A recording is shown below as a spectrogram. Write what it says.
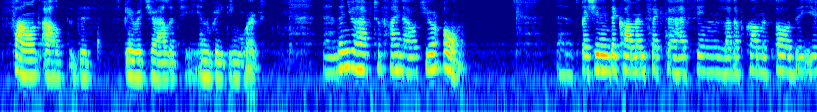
found out this spirituality and reading works. And then you have to find out your own. Uh, especially in the comment sector, I've seen a lot of comments. Oh, the, you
